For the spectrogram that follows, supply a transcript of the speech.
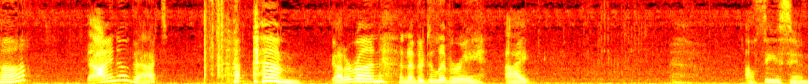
Uh-huh. I know that. Gotta run. Another delivery. I... I'll see you soon.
